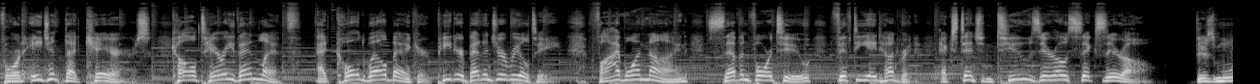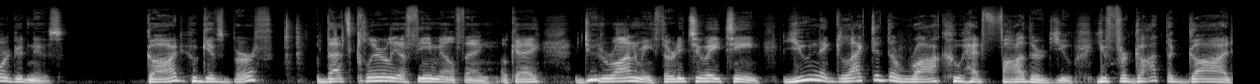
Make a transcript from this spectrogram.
For an agent that cares, call Terry Van Lent at Coldwell Banker Peter Benninger Realty, 519 742 5800, extension 2060. There's more good news. God who gives birth that's clearly a female thing, okay? Deuteronomy 32 18. You neglected the rock who had fathered you. You forgot the God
